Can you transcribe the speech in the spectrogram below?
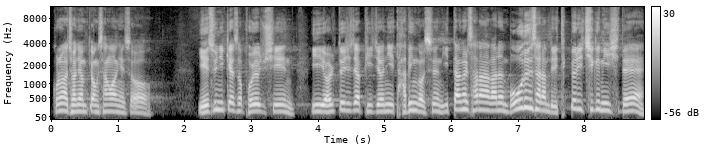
코로나 전염병 상황에서 예수님께서 보여주신 이 열두 제자 비전이 답인 것은 이 땅을 살아나가는 모든 사람들이 특별히 지금 이 시대에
